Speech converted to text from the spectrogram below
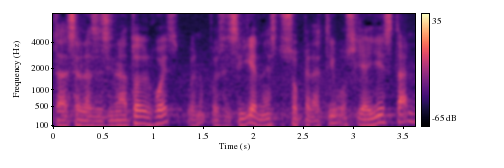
Tras el asesinato del juez, bueno, pues se siguen estos operativos y ahí están.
